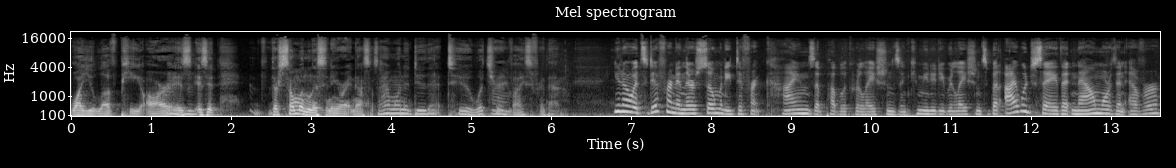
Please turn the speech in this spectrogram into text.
why you love PR? Is mm-hmm. is it? There's someone listening right now says, "I want to do that too." What's your advice for them? You know, it's different, and there's so many different kinds of public relations and community relations. But I would say that now more than ever,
